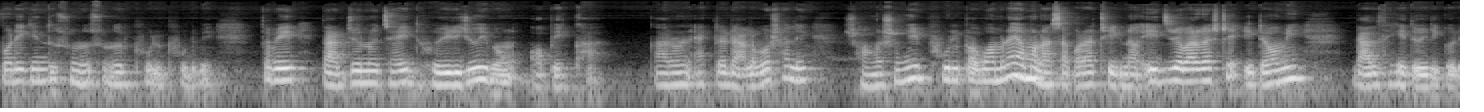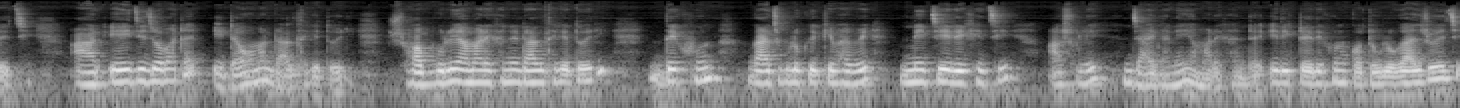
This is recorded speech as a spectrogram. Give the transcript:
পরে কিন্তু সুন্দর সুন্দর ফুল ফুটবে। তবে তার জন্য চাই ধৈর্য এবং অপেক্ষা। কারণ একটা ডাল বসালে সঙ্গে সঙ্গেই ফুল পাবো আমরা, এমন আশা করা ঠিক না। এই যে জবার গাছটা, এটাও আমি ডাল থেকে তৈরি করেছি। আর এই যে জবাটা, এটাও আমার ডাল থেকে তৈরি। সবগুলোই আমার এখানে ডাল থেকে তৈরি। দেখুন গাছগুলোকে কীভাবে নেচে রেখেছি। আসলে জায়গা নেই আমার এখানটায়। এদিকটায় দেখুন কতগুলো গাছ রয়েছে।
